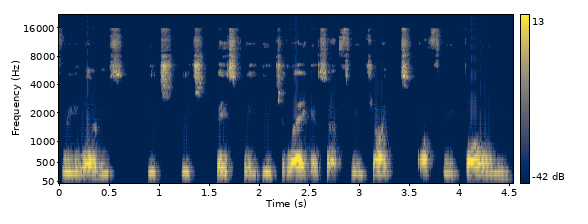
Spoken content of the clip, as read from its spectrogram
three limbs. Each, each, basically each leg is a three joint or three bone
